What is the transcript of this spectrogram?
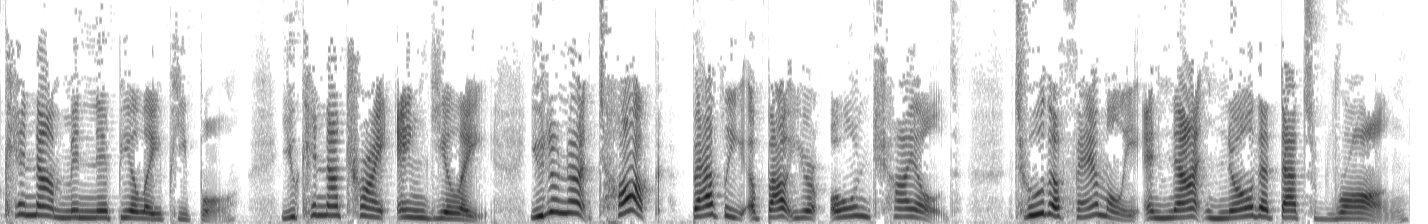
cannot manipulate people. You cannot triangulate. You do not talk badly about your own child to the family and not know that that's wrong.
